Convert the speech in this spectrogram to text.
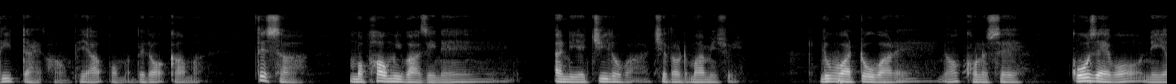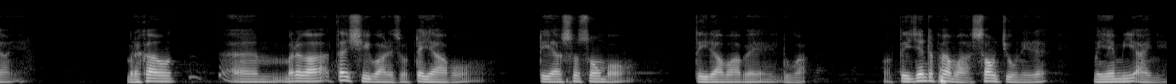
သည့်တိုင်အောင်ဖះအပေါ်မှာဘယ်တော့အခါမှာတစ္ဆာမဖောက်မိပါစေနဲ့အန္တရာယ်ကြီးလို့ပါချစ်တော်ဓမ္မမိတ်ဆွေလူဘဝတိုးပါတယ်နော်80 90ပေါ့နေရရင်မရကောင်အမ်မရကအသက်ရှိပါတယ်ဆို100ပေါ့100ဆွန်းဆွန်းပေါ့တေးတာပါပဲလူက တေးချင်းတစ်ဖက်မှာစောင့်ကြုံနေတဲ့ငရဲမီးအိုင်နေ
